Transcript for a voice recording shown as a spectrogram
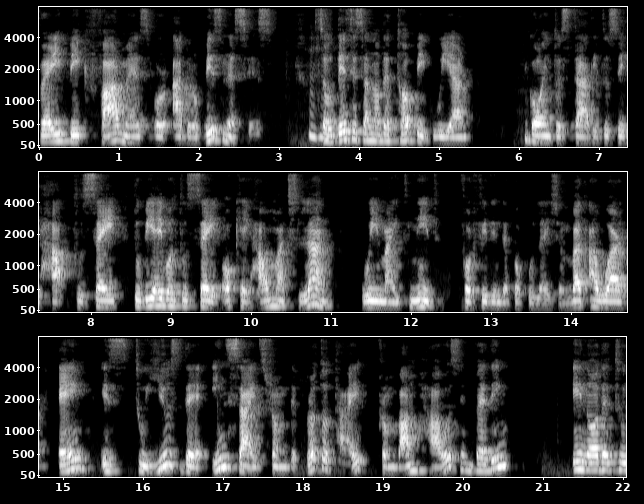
very big farmers or agro businesses. Mm-hmm. So this is another topic we are going to study to see how to say to be able to say okay how much land we might need for feeding the population but our aim is to use the insights from the prototype from Baumhaus House in Wedding in order to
